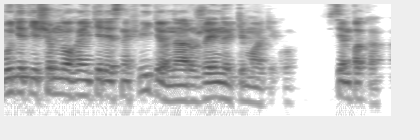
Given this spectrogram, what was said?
Будет еще много интересных видео на оружейную тематику. Всем пока.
